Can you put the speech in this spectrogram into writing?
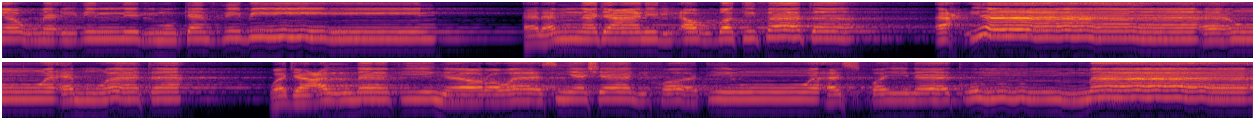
يومئذ للمكذبين. ألم نجعل الأرض كفاتا؟ أحياء وجعلنا فيها رواسي شامخات وأسقيناكم ماء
